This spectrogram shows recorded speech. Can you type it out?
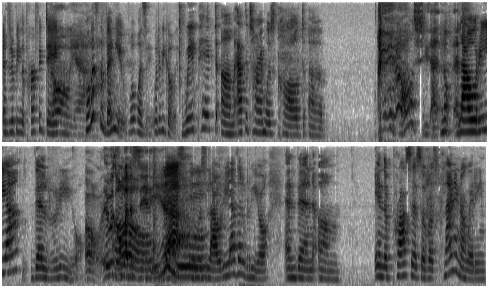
ended up being the perfect date. Oh yeah. What was the venue? What was it? What did we go with? we picked. Um, at the time was called. Uh, what was it called? She- I- No, I- La Orilla del Rio. Oh, it was owned by the Oh. city. Yes, Yeah. it was La Orilla del Rio. And then um, in the process of us planning our wedding,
